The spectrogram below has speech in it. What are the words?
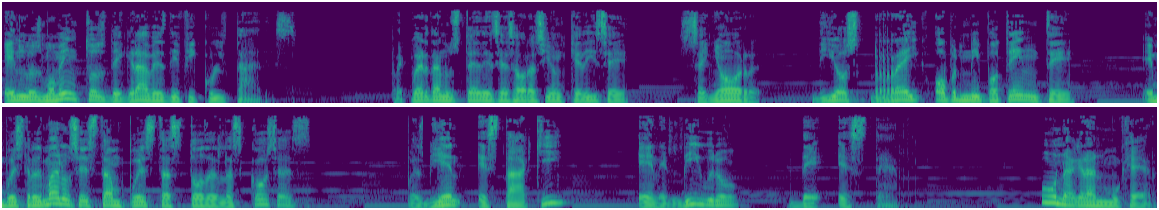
en los momentos de graves dificultades. ¿Recuerdan ustedes esa oración que dice, Señor, Dios Rey Omnipotente, en vuestras manos están puestas todas las cosas? Pues bien, está aquí en el libro de Esther. Una gran mujer,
